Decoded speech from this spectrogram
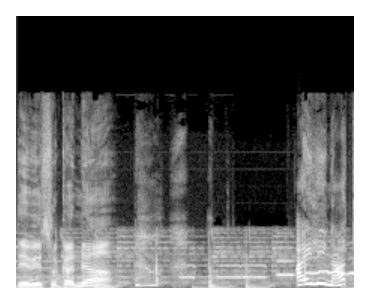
देवी सुकन्या। आईली नाथ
